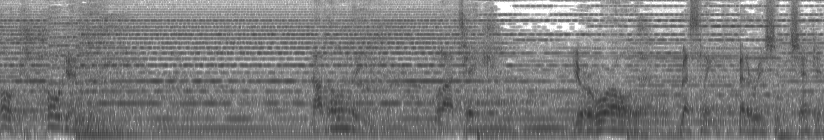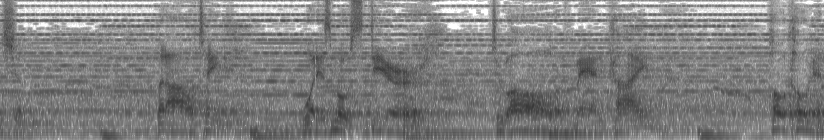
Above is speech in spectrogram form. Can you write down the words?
Hulk Hogan. Not only will I take your World Wrestling Federation Championship, but I'll take what is most dear to all of mankind. Hulk Hogan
